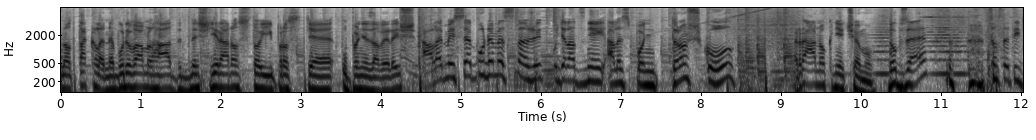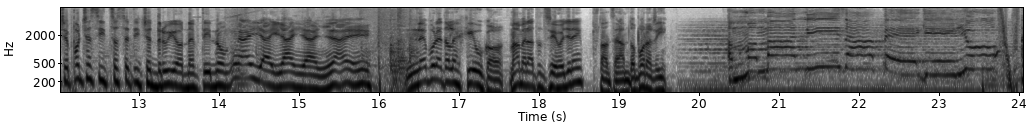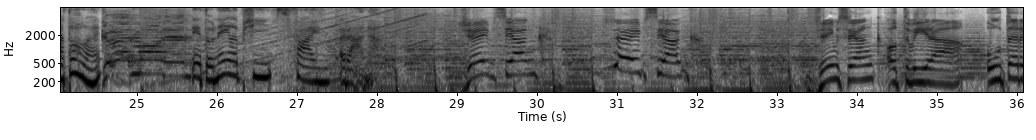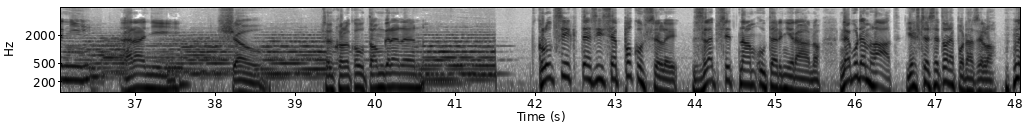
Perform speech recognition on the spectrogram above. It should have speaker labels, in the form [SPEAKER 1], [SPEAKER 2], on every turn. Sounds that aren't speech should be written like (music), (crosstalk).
[SPEAKER 1] No takhle, nebudu vám lhát, dnešní ráno stojí prostě úplně za viliš, ale my se budeme snažit udělat z něj alespoň trošku ráno k něčemu. Dobře? (laughs) Co se týče počasí, co se týče druhého dne v týdnu, aj, aj, aj, aj, aj. nebude to lehký úkol. Máme na to tři hodiny, snad se nám to podaří.
[SPEAKER 2] A tohle je to nejlepší z Fajn rána.
[SPEAKER 1] James Young, James Young. James Young otvírá úterní ranní show. Před chvilkou Tom Grennan. Kluci, kteří se pokusili zlepšit nám úterní ráno. Nebudem hlát, ještě se to nepodařilo. (laughs)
